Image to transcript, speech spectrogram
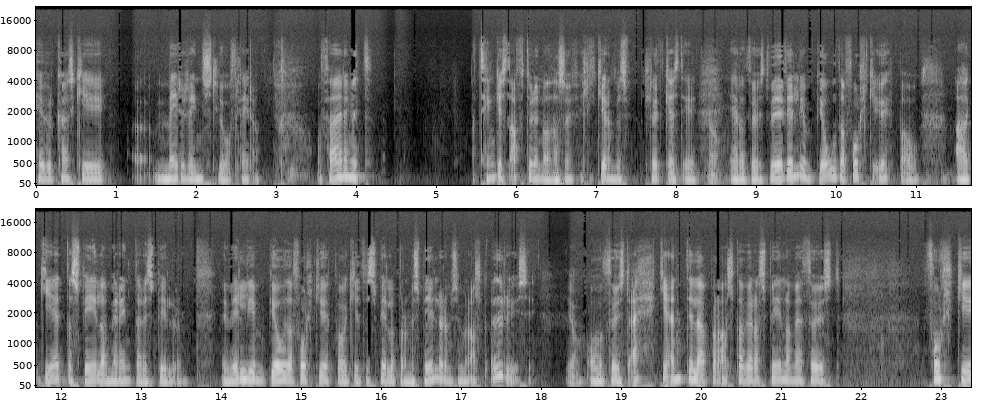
hefur kannski uh, meiri reynslu og fleira. Og það er einmitt að tengist aftur inn á það sem við viljum gera með hlutgæsti er að þú veist, við viljum bjóða fólki upp á að geta spilað með reyndari spilurum. Við viljum bjóða fólki upp á að geta spilað bara með spilurum sem eru allt öðruvísi já, og þú veist, ekki endilega bara alltaf vera að spila með þú veist fólki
